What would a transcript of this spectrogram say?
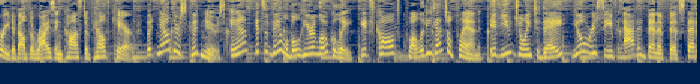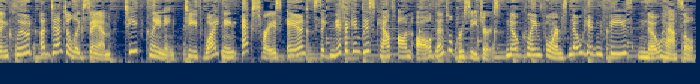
Worried about the rising cost of healthcare, but now there's good news, and it's available here locally. It's called Quality Dental Plan. If you join today, you'll receive added benefits that include a dental exam, teeth cleaning, teeth whitening, x-rays, and significant discounts on all dental procedures. No claim forms, no hidden fees, no hassle.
